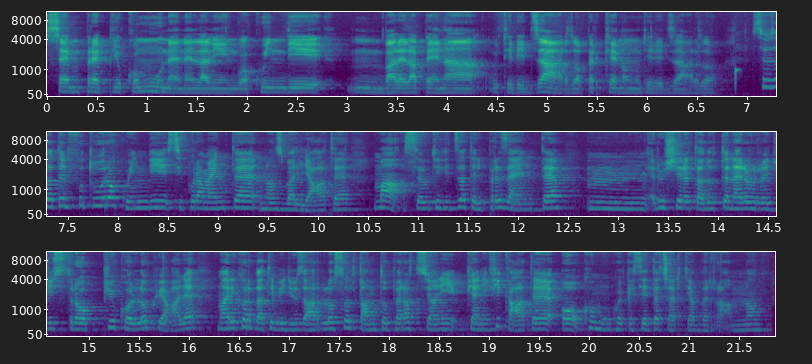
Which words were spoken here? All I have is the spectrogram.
sempre più comune nella lingua, quindi mh, vale la pena utilizzarlo, perché non utilizzarlo? Se usate il futuro, quindi sicuramente non sbagliate, ma se utilizzate il presente, mh, riuscirete ad ottenere un registro più colloquiale, ma ricordatevi di usarlo soltanto per azioni pianificate o comunque che siete certi avverranno.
